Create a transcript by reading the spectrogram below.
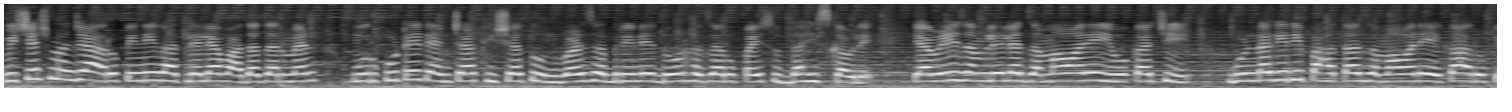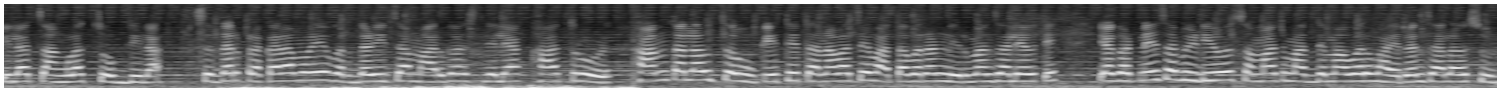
विशेष म्हणजे आरोपींनी घातलेल्या वादादरम्यान मुरकुटे त्यांच्या खिशातून बळजबरीने दोन हजार रुपये सुद्धा हिसकावले. यावेळी जमलेल्या जमावाने युवकाची गुंडागिरी पाहता जमावाने एका आरोपीला चांगलाच चोप दिला. सदर प्रकारामुळे वर्दळीचा मार्ग असलेल्या खात रोड खाम तलाव चौक येथे तणावाचे वातावरण निर्माण झाले होते. या घटनेचा व्हिडिओ समाज माध्यमावर व्हायरल झाला असून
